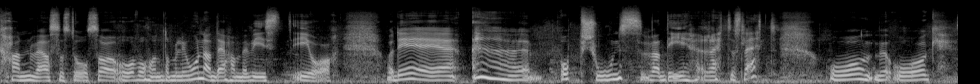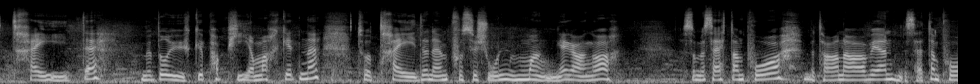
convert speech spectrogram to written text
kan være så stor som over 100 millioner. Det har vi vist i år. Og det er opsjonsverdi, rett og slett. Og vi òg trader Vi bruker papirmarkedene til å trade den posisjonen mange ganger. Så vi setter den på, vi tar den av igjen, vi setter den på,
